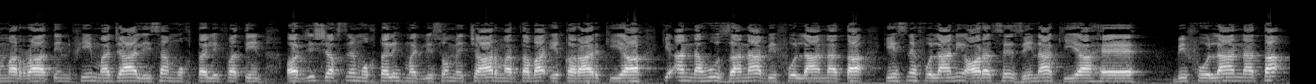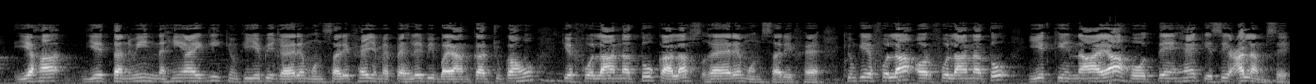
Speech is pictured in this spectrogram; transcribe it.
मर्रातिन फ़ी मजालिसा मुख्तलिफतिन। और जिस शख्स ने मुख्तलिफ़ मजलिसों में चार मरतबा इकरार किया कि अनहू जना बिफुलानता कि इसने फुलानी औरत से जिना किया है बिफुलानता यहाँ ये तनवीन नहीं आएगी, क्योंकि ये भी गैर मुनसरिफ है। ये मैं पहले भी बयान कर चुका हूँ कि फुलानतो का लफ्ज गैर मुनसरिफ है। क्योंकि फुला और फुलानतो, ये किनाया होते हैं किसी अलम से।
